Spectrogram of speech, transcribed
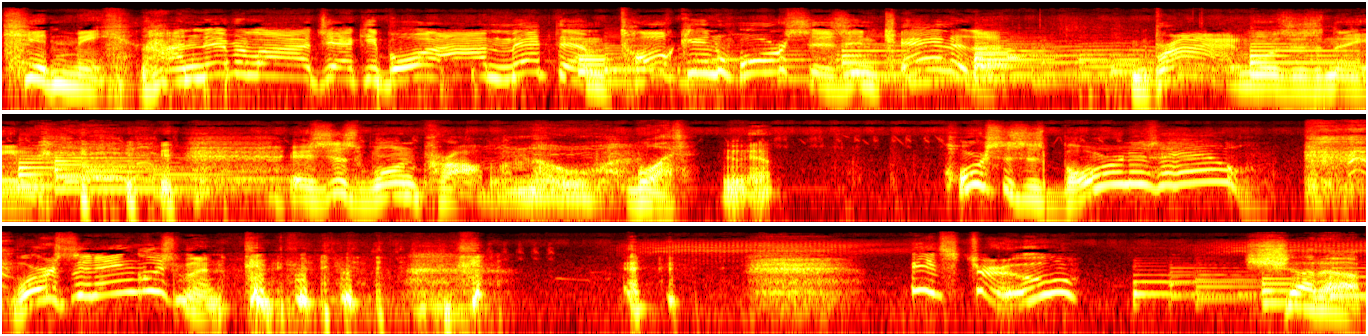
kidding me. I never lie, Jackie boy. I met them talking horses in Canada. Brian was his name. There's just one problem, though. What? Yeah. Horses is boring as hell. Worse than Englishmen. it's true. Shut up.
